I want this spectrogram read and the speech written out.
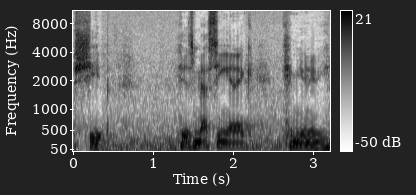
sheep, his messianic community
